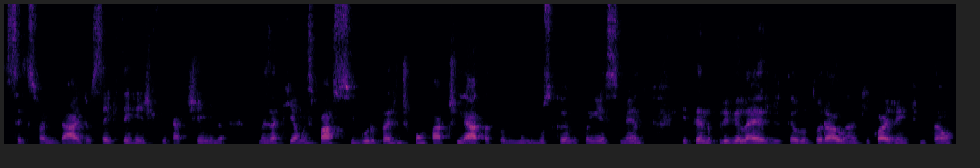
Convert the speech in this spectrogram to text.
sexualidade, eu sei que tem gente que fica tímida, mas aqui é um espaço seguro para a gente compartilhar. Tá todo mundo buscando conhecimento e tendo o privilégio de ter o doutor Alan aqui com a gente. Então,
